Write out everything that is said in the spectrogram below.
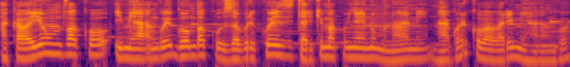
akaba yumva ko imihango ye igomba kuza buri kwezi tariki makumyabiri n'umunani. Ntabwo ariko babara imihango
